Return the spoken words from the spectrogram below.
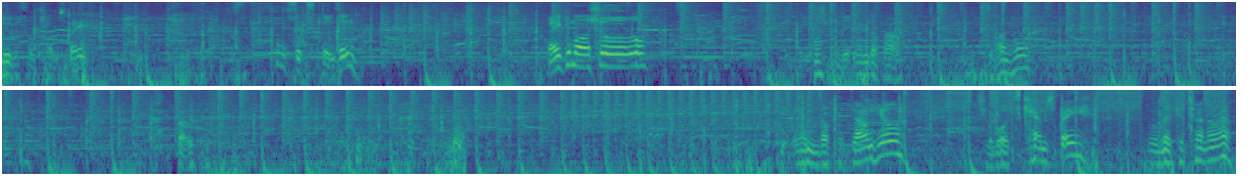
Beautiful Camps Bay. Six K's in. Thank you, marshal. Almost to the end of our downhill. The end of the downhill towards Camps Bay. We'll make a turn around.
